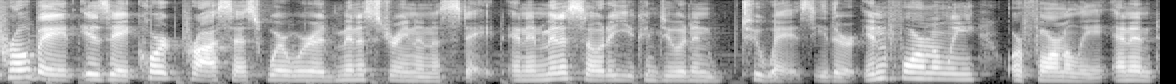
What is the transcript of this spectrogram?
Probate is a court process where we're administering an estate. And in Minnesota, you can do it in two ways, either informally or formally. And in,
